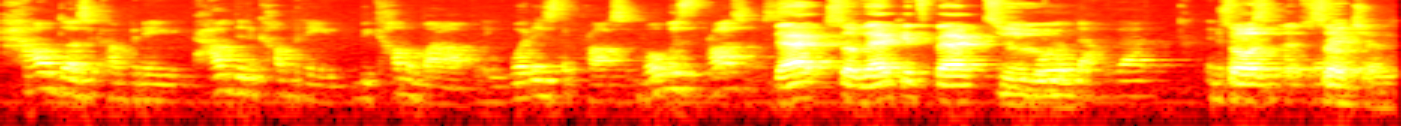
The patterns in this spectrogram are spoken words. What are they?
how does a company? How did a company become a monopoly? What is the process? What was the process? That so that gets back Can you boil to down to that? In a So- so- written.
